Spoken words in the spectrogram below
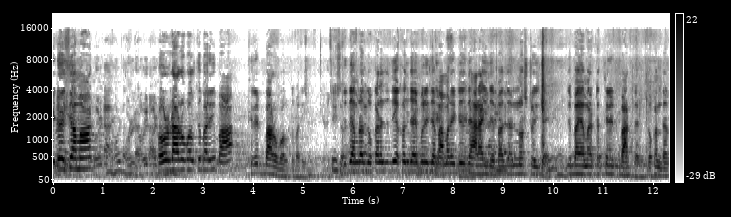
এটা হচ্ছে আমার হোল্ডারও বলতে পারি বা থ্রেড বারও বলতে পারি। যদি আমরা দোকানে যদি এখন যাই বলি যে বা আমার এটা যদি হারাই যায় বা নষ্ট হয়ে যায় যে ভাই আমার একটা থ্রেড বার দেন দোকানদার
